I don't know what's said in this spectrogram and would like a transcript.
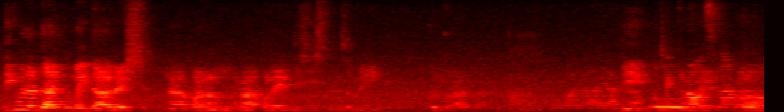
hindi ko nadaan kung may dollars na parang naka-parenthesis dun sa. Ko... Check rounds lang. Oo.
